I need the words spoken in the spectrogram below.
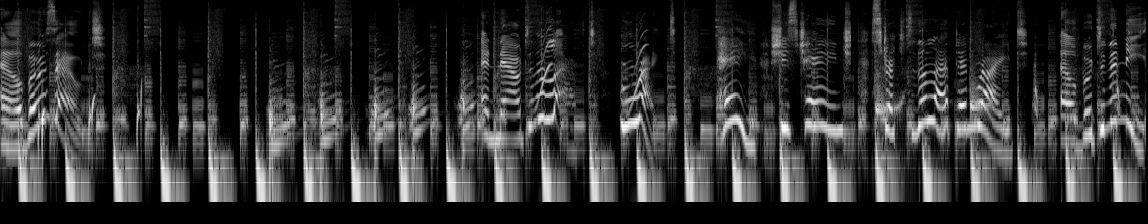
Elbows out. She's changed. Stretch to the left and right. Elbow to the knee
